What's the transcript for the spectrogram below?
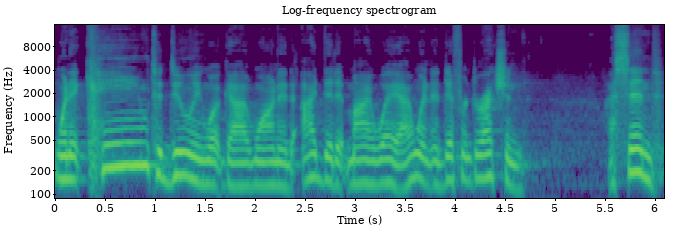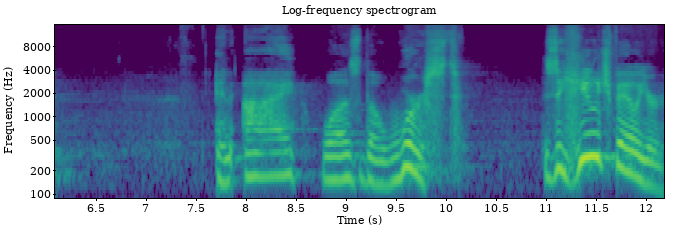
when it came to doing what God wanted, I did it my way. I went in a different direction. I sinned. and I was the worst. This is a huge failure.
